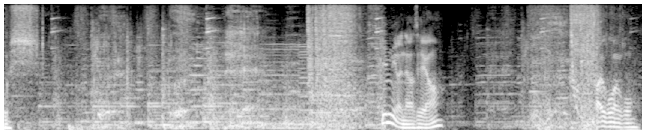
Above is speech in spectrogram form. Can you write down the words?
오씨. 님 안녕하세요. 아이고 아이고.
